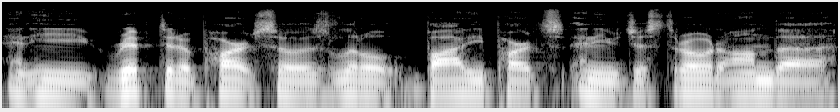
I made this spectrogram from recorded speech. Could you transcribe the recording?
and he ripped it apart so his little body parts and he would just throw it on the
